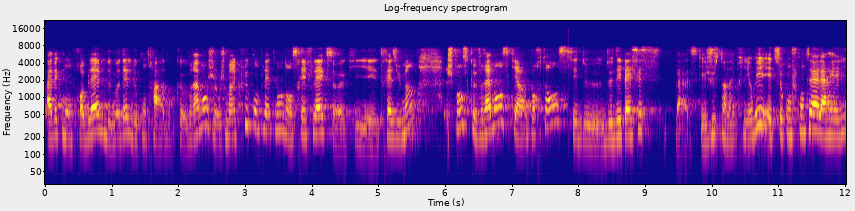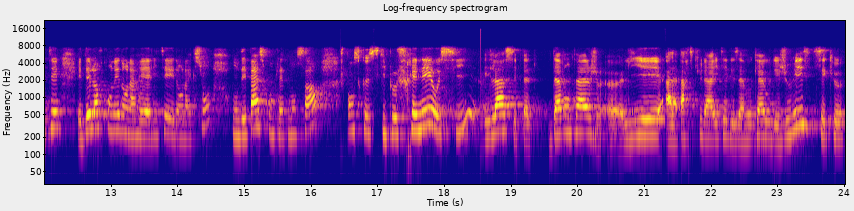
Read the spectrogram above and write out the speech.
avec mon problème de modèle de contrat. Donc, euh, vraiment, je, je m'inclus complètement dans ce réflexe qui est très humains. Je pense que vraiment, ce qui est important, c'est de, dépasser bah, ce qui est juste un a priori et de se confronter à la réalité. Et dès lors qu'on est dans la réalité et dans l'action, on dépasse complètement ça. Je pense que ce qui peut freiner aussi, et là, c'est peut-être davantage euh, lié à la particularité des avocats ou des juristes, c'est que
